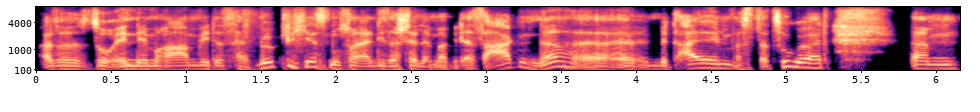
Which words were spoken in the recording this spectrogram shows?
Also so in dem Rahmen, wie das halt möglich ist, muss man an dieser Stelle immer wieder sagen, ne? äh, mit allem, was dazugehört. Ähm,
